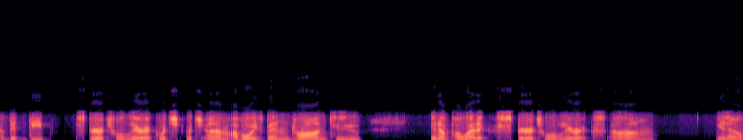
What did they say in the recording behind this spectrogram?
a bit deep spiritual lyric, which which um, I've always been drawn to, you know, poetic spiritual lyrics. Um, you know,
